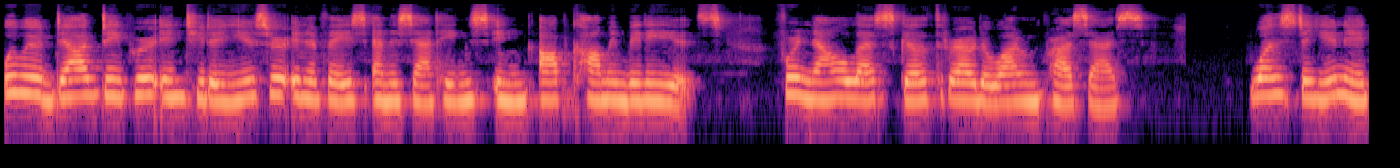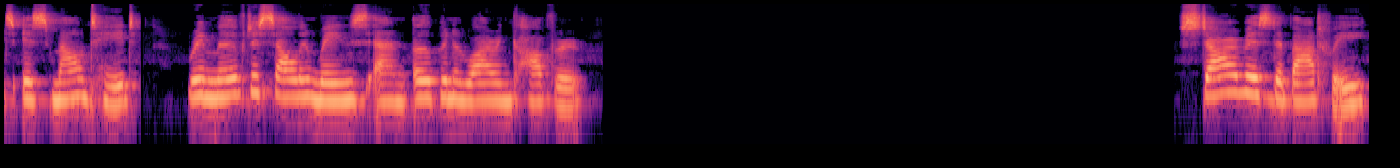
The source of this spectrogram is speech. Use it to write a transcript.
We will dive deeper into the user interface and the settings in upcoming videos. For now, let's go through the wiring process. Once the unit is mounted, remove the soldering rings and open the wiring cover. Start with the battery,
